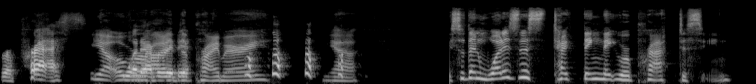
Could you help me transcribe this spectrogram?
repress Yeah, whatever it the is. primary. yeah. So then what is this tech thing that you were practicing?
